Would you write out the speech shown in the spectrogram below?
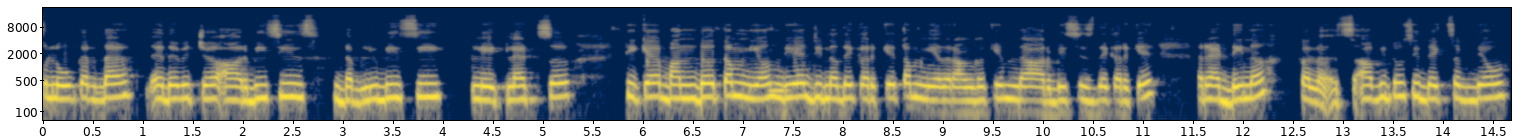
ਫਲੋ ਕਰਦਾ ਇਹਦੇ ਵਿੱਚ ਆਰਬੀਸੀਜ਼ ਡਬਲਯੂਬੀਸੀ ਪਲੇਟਲੈਟਸ ਠੀਕ ਹੈ, ਬੰਦ ਧਮਨੀਆਂ ਹੁੰਦੀਆਂ ਜਿਨ੍ਹਾਂ ਦੇ ਕਰਕੇ ਧਮਨੀਆਂ ਦਾ ਰੰਗ ਕੀ ਹੁੰਦਾ ਆਰਬੀਸੀਜ਼ ਦੇ ਕਰਕੇ ਰੈਡ ਇਨ ਕਲਰਸ ਆ ਵੀ ਤੁਸੀਂ ਦੇਖ ਸਕਦੇ ਹੋ,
